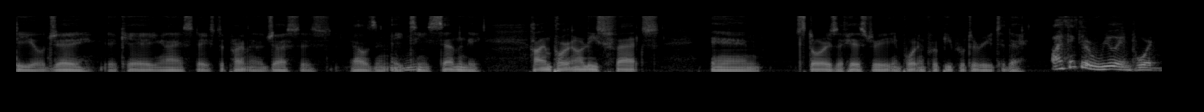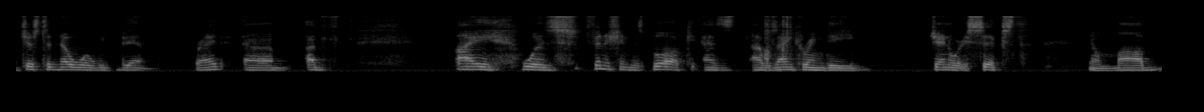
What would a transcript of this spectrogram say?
DOJ, aka United States Department of Justice. That was in mm-hmm. 1870. How important are these facts and stories of history important for people to read today? I think they're really important just to know where we've been. Right? Um, I've I was finishing this book as I was anchoring the January 6th, you know, mob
